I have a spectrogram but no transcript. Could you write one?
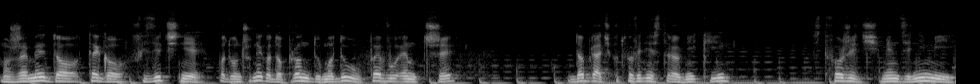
Możemy do tego fizycznie podłączonego do prądu modułu PWM3 dobrać odpowiednie sterowniki, stworzyć między nimi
